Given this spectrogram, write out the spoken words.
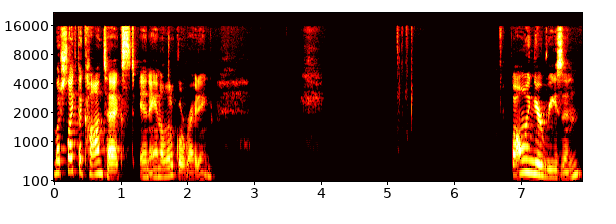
Much like the context in analytical writing. Following your reason,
